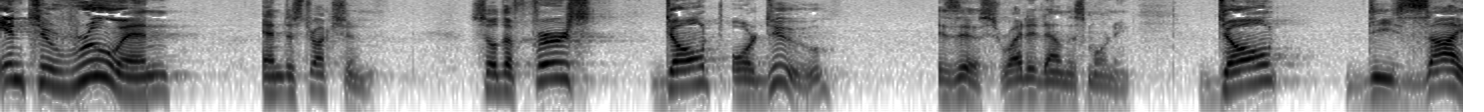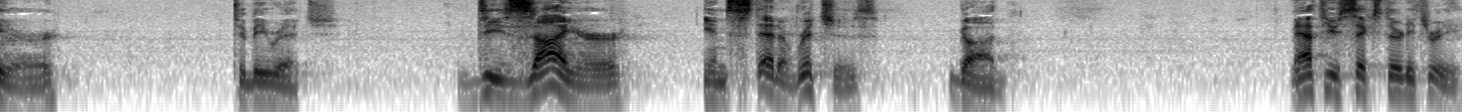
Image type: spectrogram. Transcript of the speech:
into ruin and destruction. So the first don't or do is this write it down this morning. Don't desire to be rich. Desire instead of riches, God. Matthew 6:33.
